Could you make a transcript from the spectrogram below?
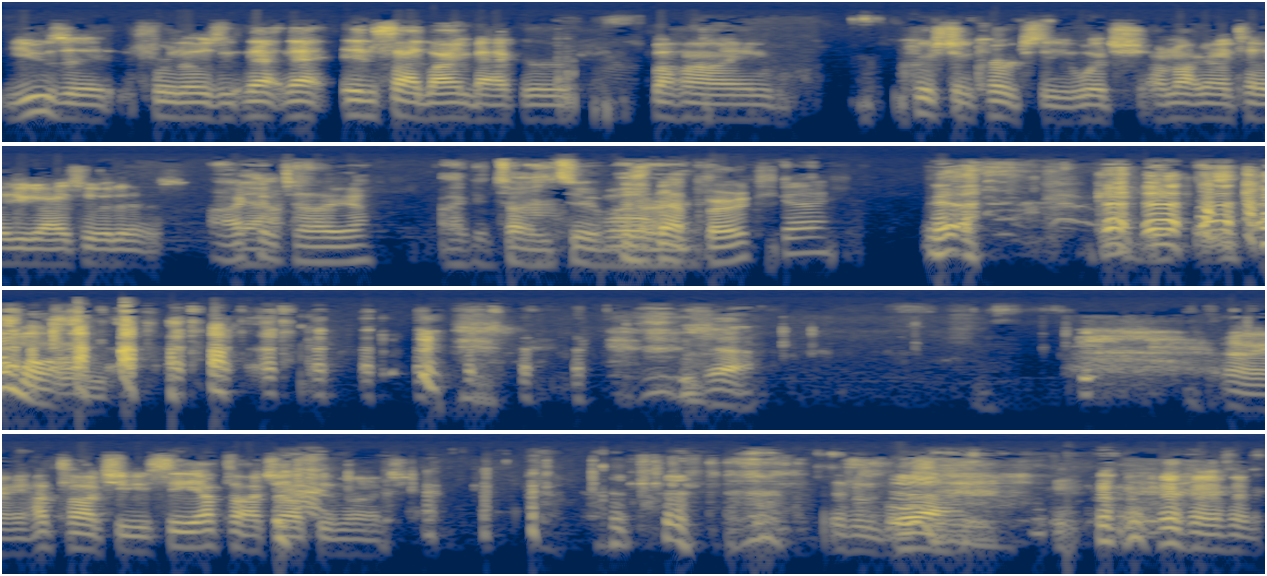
Use it for those that that inside linebacker behind Christian Kirksey, which I'm not going to tell you guys who it is. I Yeah. can tell you. I could tell you too. Was Was that Burks guy? Yeah. Come on. yeah. All right, I've taught you. See, I've taught y'all too much. This is bullshit.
